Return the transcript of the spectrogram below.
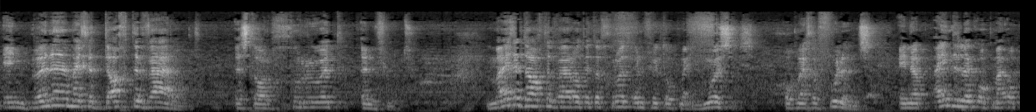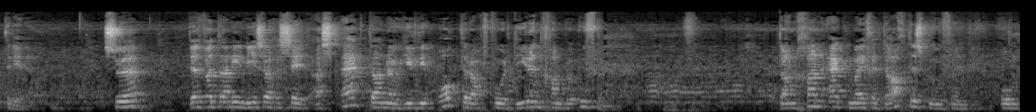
En binne in my gedagtewêreld is daar groot invloed. My gedagtewêreld het 'n groot invloed op my emosies, op my gevoelens en uiteindelik op my optrede. So, dit wat aan Elisa gesê het, as ek dan nou hierdie opdrag voortdurend gaan beoefen, dan gaan ek my gedagtes beoefen om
